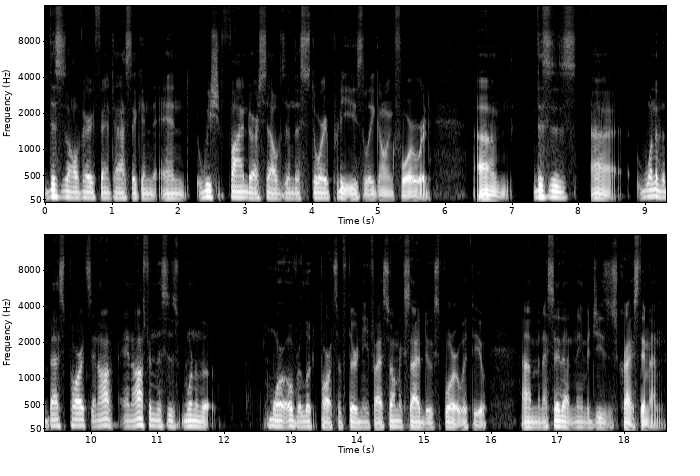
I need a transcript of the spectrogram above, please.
this is all very fantastic and and we should find ourselves in this story pretty easily going forward. Um, this is uh, one of the best parts, and off, and often this is one of the more overlooked parts of Third Nephi. So I'm excited to explore it with you. Um, and I say that in the name of Jesus Christ. Amen.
